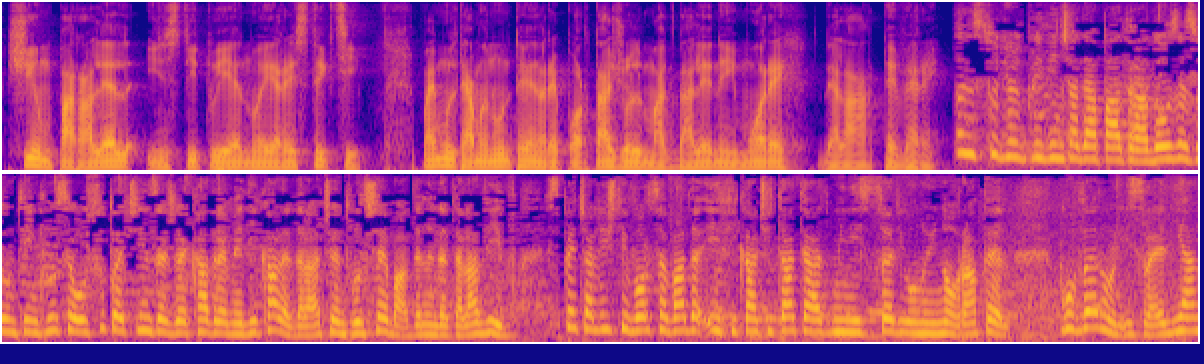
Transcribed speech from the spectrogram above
și în paralel instituie noi restricții. Mai multe amănunte în reportajul Magdalenei Moreh de la TVR. În studiul privind cea de-a patra doză sunt incluse 150 de cadre medicale de la centrul Sheba de lângă Tel Aviv. Specialiștii vor să vadă eficacitatea administrării unui nou rapel. Guvernul israelian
